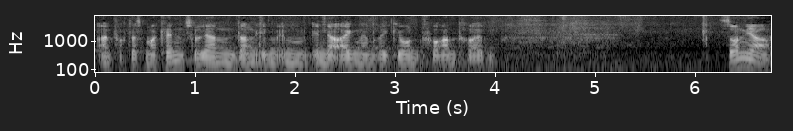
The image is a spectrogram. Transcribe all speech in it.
Einfach das mal kennenzulernen und dann eben im, in der eigenen Region vorantreiben. Sonja,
